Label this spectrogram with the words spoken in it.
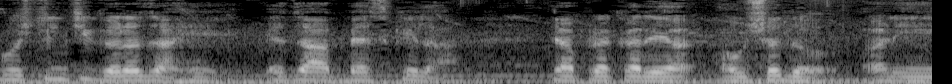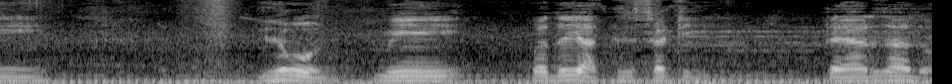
गोष्टींची गरज आहे याचा अभ्यास केला त्या प्रकारे औषधं आणि घेऊन मी पदयात्रेसाठी तयार झालो.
